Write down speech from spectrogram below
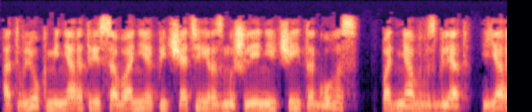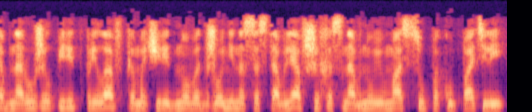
Отвлек меня от рисования печати и размышлений чей-то голос. Подняв взгляд, я обнаружил перед прилавком очередного Джонина составлявших основную массу покупателей,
